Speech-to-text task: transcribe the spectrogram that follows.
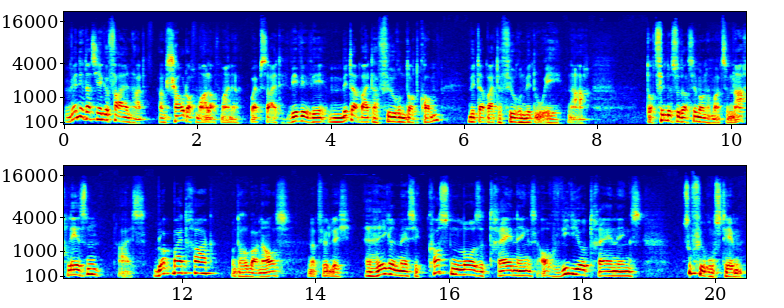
Wenn dir das hier gefallen hat, dann schau doch mal auf meine Website www.mitarbeiterführen.com, Mitarbeiterführen mit UE nach. Dort findest du das immer noch mal zum Nachlesen als Blogbeitrag und darüber hinaus natürlich regelmäßig kostenlose Trainings, auch Videotrainings zu Führungsthemen.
